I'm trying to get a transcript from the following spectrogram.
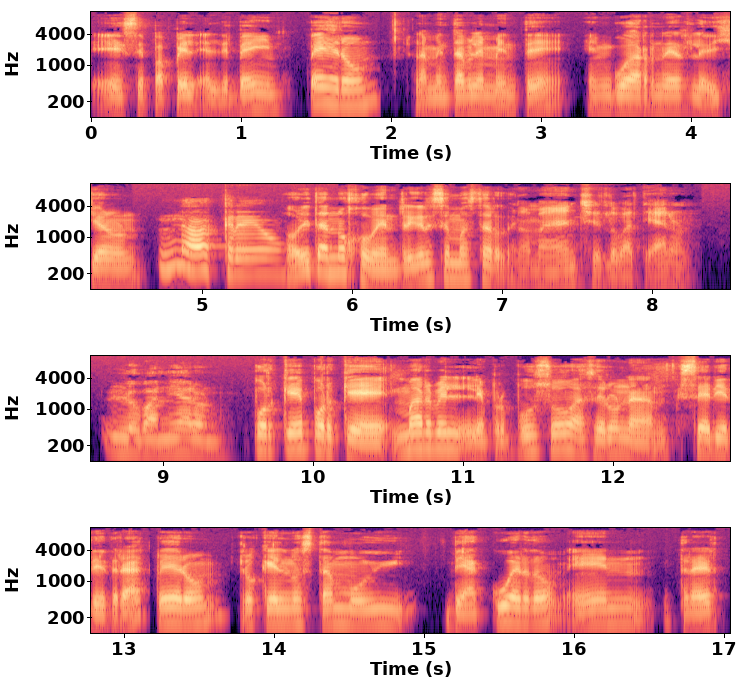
ese papel, el de Bane, pero lamentablemente en Warner le dijeron, No creo. ahorita no, joven, regrese más tarde. No manches, lo batearon. Lo banearon. ¿Por qué? Porque Marvel le propuso hacer una serie de drag, pero creo que él no está muy de acuerdo en traer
